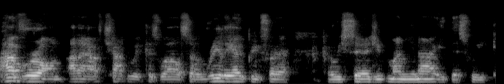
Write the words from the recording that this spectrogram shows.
I have Veron and I have Chadwick as well. So I'm really hoping for a, a resurgent Man United this week.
